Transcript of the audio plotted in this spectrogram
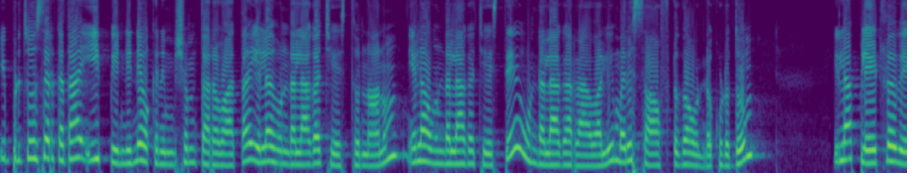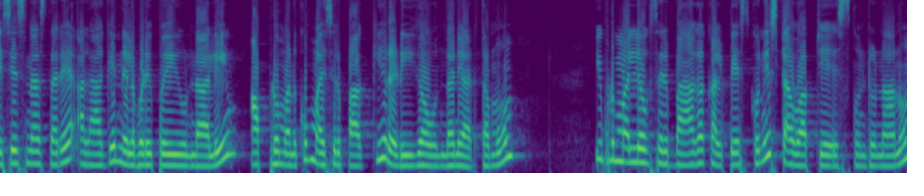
ఇప్పుడు చూసారు కదా? ఈ పిండిని ఒక నిమిషం తర్వాత ఇలా ఉండలాగా చేస్తున్నాను. ఇలా ఉండలాగా చేస్తే ఉండలాగా రావాలి. మరి సాఫ్ట్గా ఉండకూడదు. ఇలా ప్లేట్లో వేసేసినా సరే అలాగే నిలబడిపోయి ఉండాలి. అప్పుడు మనకు మైసూర్ పాక్కి రెడీగా ఉందని అర్థము. ఇప్పుడు మళ్ళీ ఒకసారి బాగా కలిపేసుకొని స్టవ్ ఆఫ్ చేసుకుంటున్నాను.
